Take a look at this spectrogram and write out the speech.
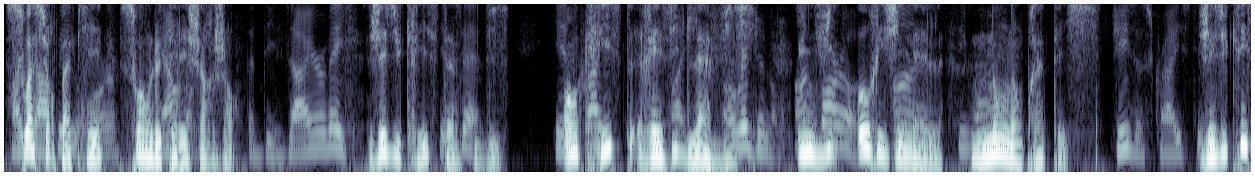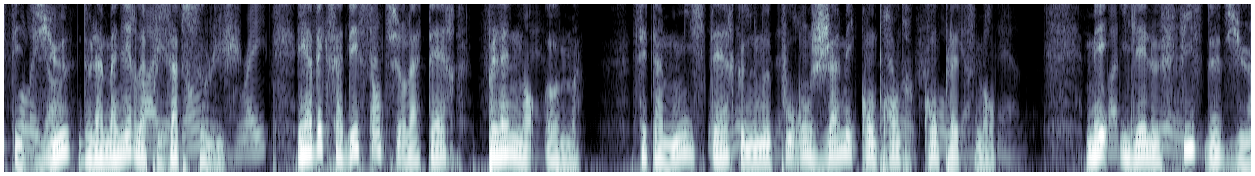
soit sur papier, soit en le téléchargeant. Jésus-Christ dit, En Christ réside la vie, une vie originelle, non empruntée. Jésus-Christ est Dieu de la manière la plus absolue, et avec sa descente sur la terre, pleinement homme. C'est un mystère que nous ne pourrons jamais comprendre complètement. Mais il est le Fils de Dieu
